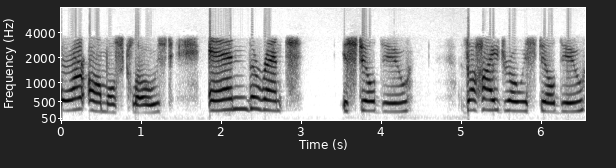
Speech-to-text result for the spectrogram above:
or almost closed, and the rent is still due, the hydro is still due,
